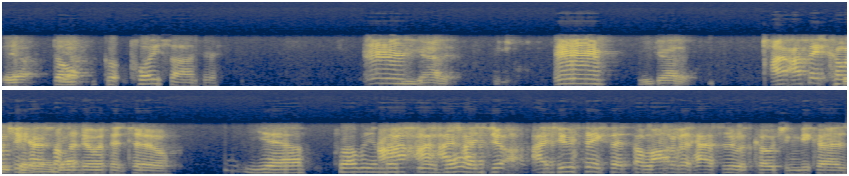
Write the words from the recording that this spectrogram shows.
Yeah, don't go, play soccer. Mm, you got it. mm, You got it. I, I think coaching has it. something to do with it too. Yeah, probably a mixture I, of I, I, I do I do think that a lot of it has to do with coaching because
